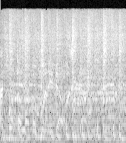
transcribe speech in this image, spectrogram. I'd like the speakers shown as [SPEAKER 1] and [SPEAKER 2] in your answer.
[SPEAKER 1] That's what
[SPEAKER 2] the love of money does.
